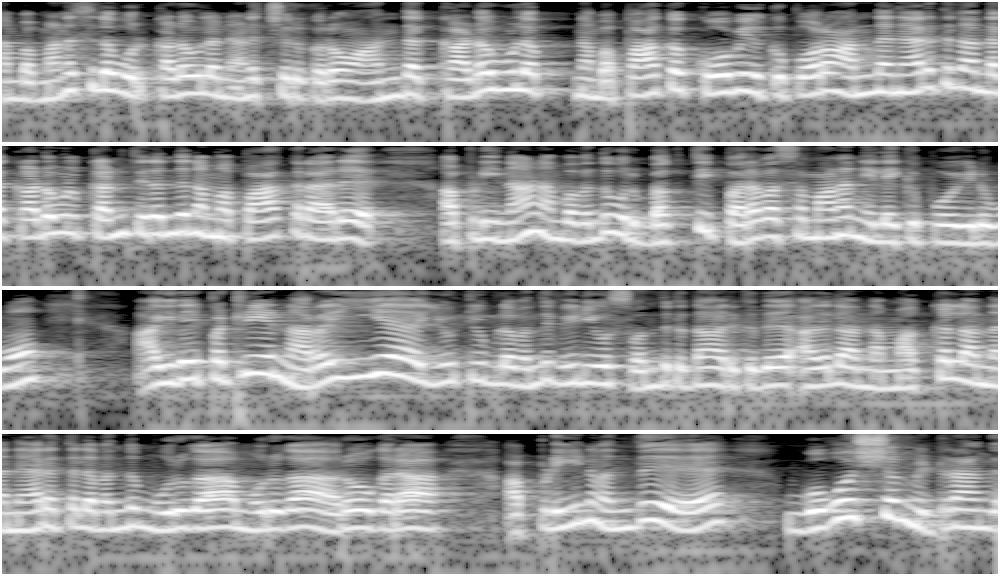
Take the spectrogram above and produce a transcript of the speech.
நம்ம மனசில் ஒரு கடவுளை நினச்சிருக்கிறோம். அந்த கடவுளை நம்ம பார்க்க கோவிலுக்கு போகிறோம் அந்த நேரத்தில் அந்த கடவுள் கண் திறந்து நம்ம பார்க்குறாரு அப்படின்னா நம்ம வந்து ஒரு பக்தி பரவசமான நிலைக்கு போயிடுவோம். இதை பற்றிய நிறைய யூடியூப்ல வந்து வீடியோஸ் வந்துட்டு தான் இருக்குது. அதில் அந்த மக்கள் அந்த நேரத்தில் வந்து முருகா முருகா அரோகரா அப்படின்னு வந்து கோஷம் விடுறாங்க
